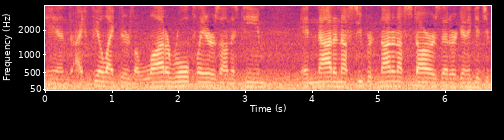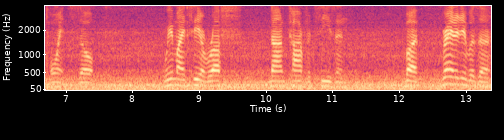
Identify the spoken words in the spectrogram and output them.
and I feel like there's a lot of role players on this team, and not enough super, not enough stars that are going to get you points. So we might see a rough non-conference season. But granted, it was a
